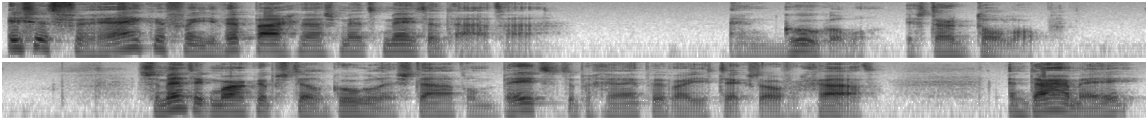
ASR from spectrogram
is het verrijken van je webpagina's met metadata. En Google is daar dol op. Semantic markup stelt Google in staat om beter te begrijpen waar je tekst over gaat. En daarmee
